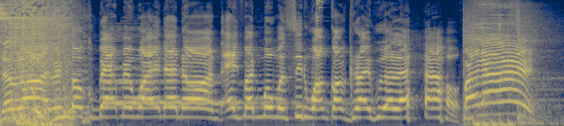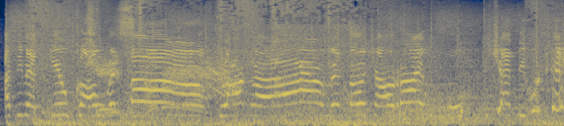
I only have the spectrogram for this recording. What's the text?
เรียบร้อยเป็นตัวกูแบกไม่ไหวแน่นอน ไอ้บันมงมันสิ้นหวังก่อนใครเพื่อนแล้ว ไปเลยอัติเมตสกิลของเวนโต้ครั้งแล้วเวนโต้ชาวไร่โอ้โหแชทดีคนเท่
